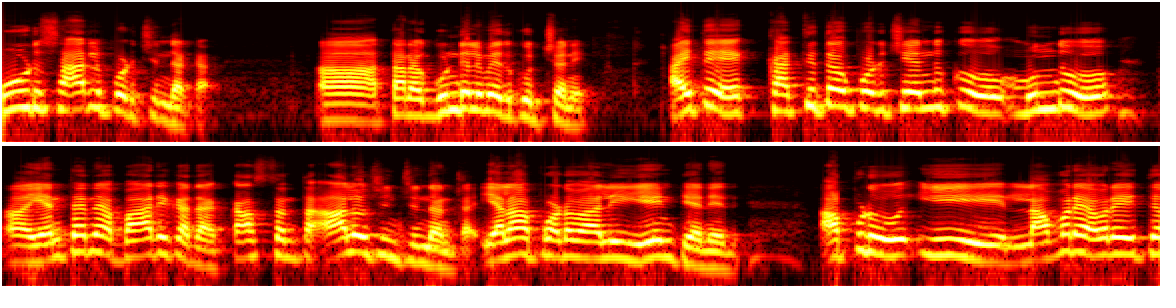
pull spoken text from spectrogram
మూడు సార్లు పొడిచిందట. తన గుండెల మీద కూర్చొని. అయితే కత్తితో పొడిచేందుకు ముందు ఎంతైనా భార్య కదా కాస్తంత ఆలోచించిందంట. ఎలా పొడవాలి ఏంటి అనేది. అప్పుడు ఈ లవర్ ఎవరైతే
